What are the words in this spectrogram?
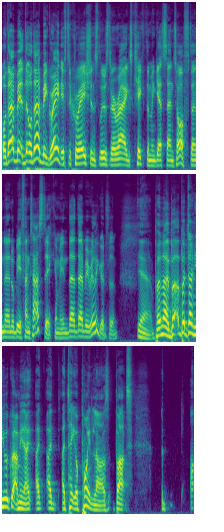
Oh, that'd be oh, that'd be great if the Croatians lose their rags, kick them, and get sent off. Then it'll be fantastic. I mean, that that'd be really good for them. Yeah, but no, but but don't you agree? I mean, I I I take your point, Lars, but. Uh,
